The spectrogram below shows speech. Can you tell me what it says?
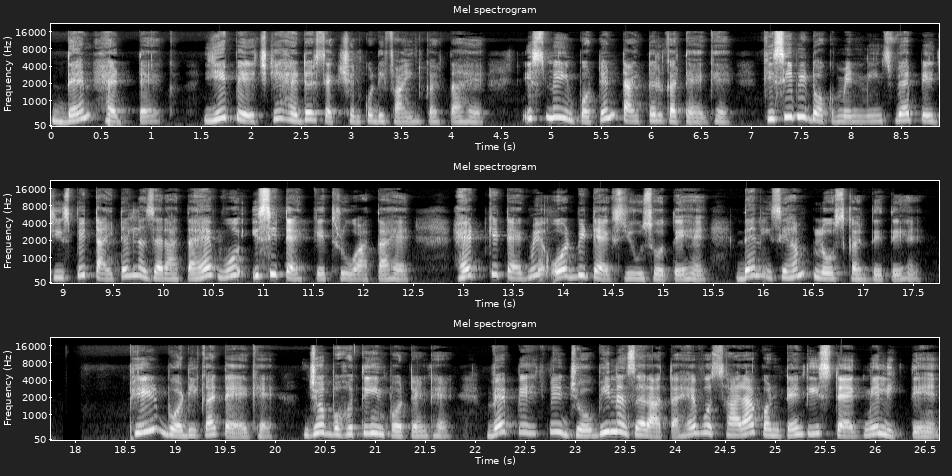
देन हेड टैग ये पेज के हेडर सेक्शन को डिफाइन करता है। इसमें इम्पोर्टेंट टाइटल का टैग है। किसी भी डॉक्यूमेंट मीन्स वेब पेजेस पे टाइटल नज़र आता है, वो इसी टैग के थ्रू आता है। हेड के टैग में और भी टैग्स यूज़ होते हैं देन इसे हम क्लोज कर देते हैं। फिर बॉडी का टैग है। जो बहुत ही इम्पोर्टेंट है। वेब पेज में जो भी नज़र आता है, वो सारा कंटेंट इस टैग में लिखते हैं।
